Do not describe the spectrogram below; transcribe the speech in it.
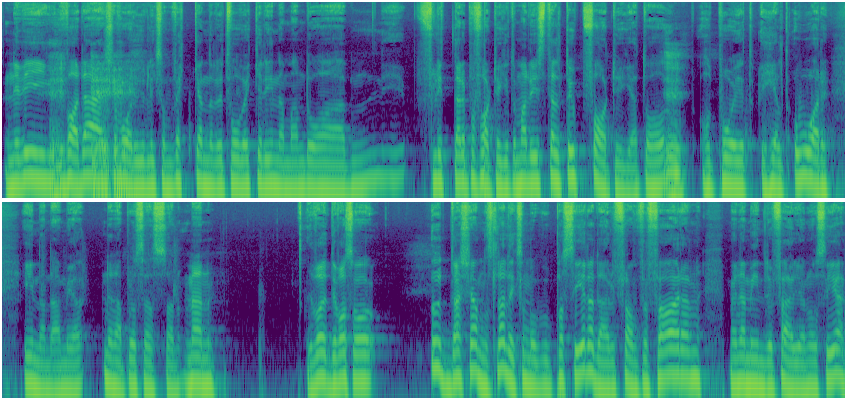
när vi var där så var det ju liksom veckan eller två veckor innan man då mm, flyttade på fartyget. De hade ju ställt upp fartyget och Mm. hållit på i ett helt år innan där med den här processen. Men det var, det var så udda känsla liksom att passera där framför fören med den här mindre färjan och se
